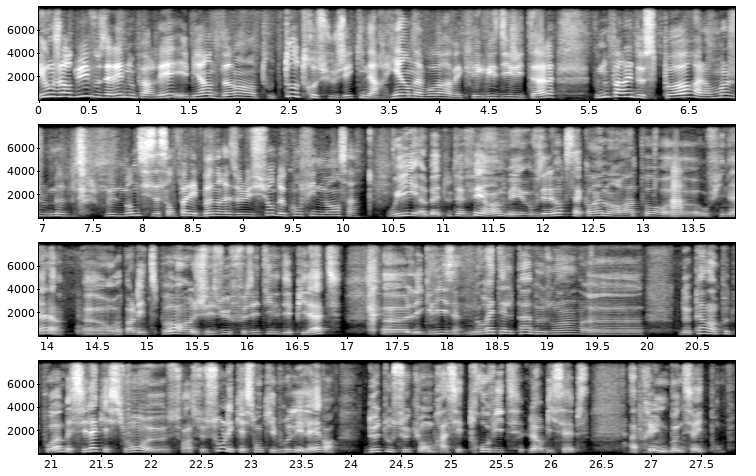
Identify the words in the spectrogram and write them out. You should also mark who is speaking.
Speaker 1: Et aujourd'hui, vous allez nous parler eh bien, d'un tout autre sujet qui n'a rien à voir avec l'église digitale. Vous nous parlez de sport. Alors moi, je me, demande si ça ne sent pas les bonnes résolutions de confinement, ça.
Speaker 2: Oui, bah, tout à fait. Hein. mais vous allez voir que ça a quand même un rapport euh, ah. au final. Euh, on va parler de sport. Hein. Jésus faisait-il des pilates? Euh, L'église n'aurait-elle pas besoin de perdre un peu de poids? Bah, C'est la question. Ce sont les questions qui brûlent les lèvres de tous ceux qui ont embrassé trop vite leur biceps après une bonne série de pompes.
